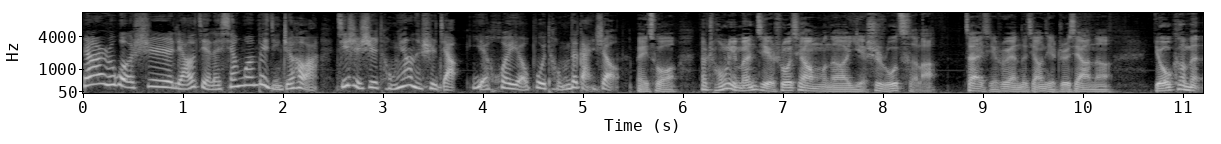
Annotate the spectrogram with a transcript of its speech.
然而，如果是了解了相关背景之后啊，即使是同样的视角，也会有不同的感受。没错，那崇礼门解说项目呢，也是如此了。在解说员的讲解之下呢，游客们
